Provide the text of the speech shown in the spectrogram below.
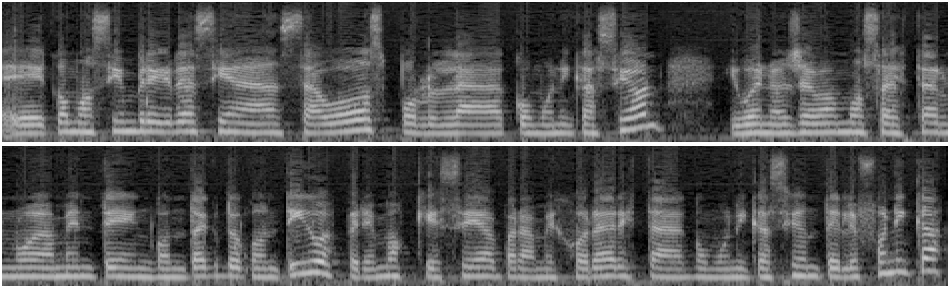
Eh, como siempre, gracias a vos por la comunicación y bueno, ya vamos a estar nuevamente en contacto contigo. Esperemos que sea para mejorar esta comunicación telefónica,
